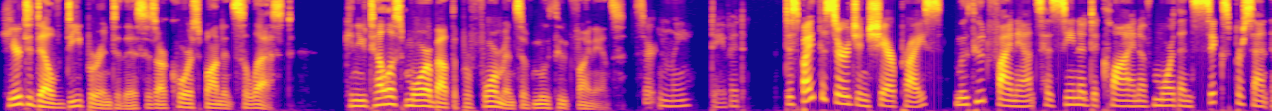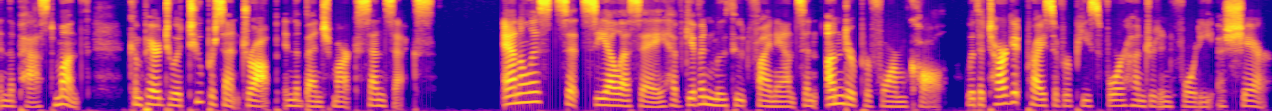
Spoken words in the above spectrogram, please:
Here to delve deeper into this is our correspondent Celeste. Can you tell us more about the performance of Muthoot Finance? Certainly, David. Despite the surge in share price, Muthoot Finance has seen a decline of more than 6% in the past month, compared to a 2% drop in the benchmark Sensex. Analysts at CLSA have given Muthoot Finance an underperform call, with a target price of Rs 440 a share.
